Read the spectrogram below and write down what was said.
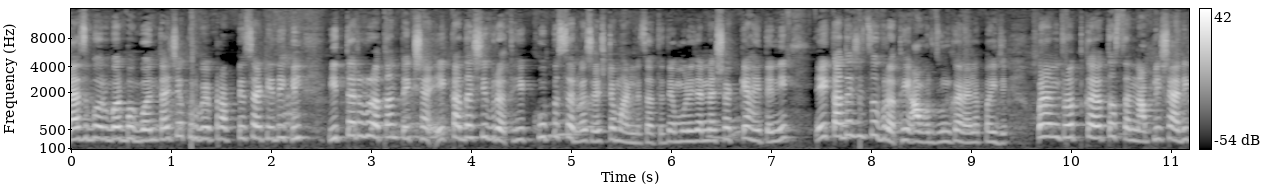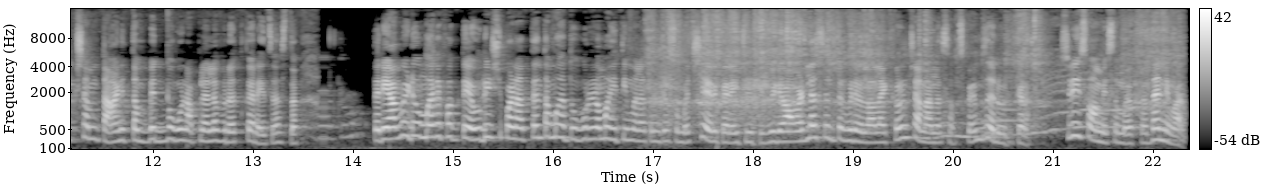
त्याचबरोबर भगवंताच्या कृपेप्राप्तीसाठी देखील इतर व्रतांपेक्षा एकादशी व्रत हे खूप सर्वश्रेष्ठ मानलं जातं. त्यामुळे ज्यांना शक्य आहे त्यांनी एकादशीचं व्रत हे आवर्जून करायला पाहिजे. पण व्रत करत असताना आपली शारीरिक क्षमता आणि तब्येत बघून आपल्याला व्रत करायचं असतं. तर या व्हिडिओमध्ये फक्त एवढीशी पण अत्यंत महत्त्वपूर्ण माहिती मला तुमच्यासोबत शेअर करायची होती. व्हिडिओ आवडला असेल तर व्हिडिओला लाईक करून चॅनलला सबस्क्राईब जरूर करा. श्री स्वामी समर्थ. धन्यवाद.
